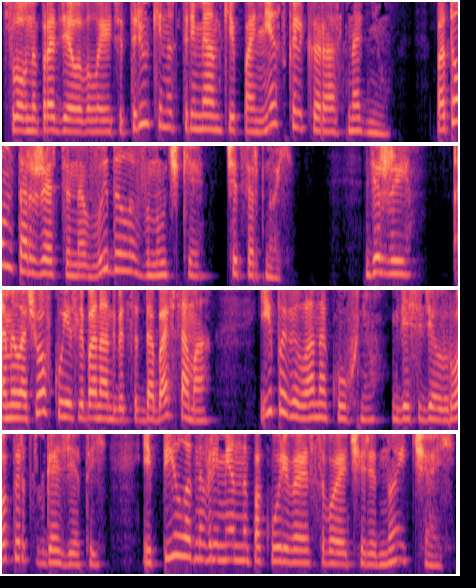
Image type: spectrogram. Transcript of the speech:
словно проделывала эти трюки на стремянке по несколько раз на дню. Потом торжественно выдала внучке четвертной. Держи. А мелочевку, если понадобится, добавь сама». И повела на кухню, где сидел Роберт с газетой и пил, одновременно покуривая свой очередной чай.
